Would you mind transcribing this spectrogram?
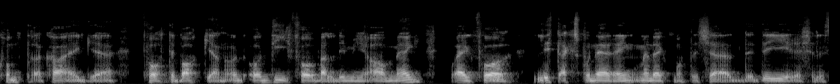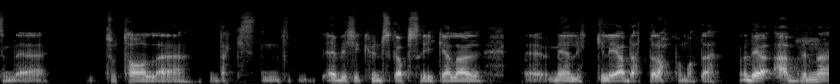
kontra hva jeg eh, får tilbake igjen. Og, og, de får veldig mye av meg, og jeg får litt eksponering, men det, ikke, det, det gir ikke liksom det totale veksten. Jeg blir ikke kunnskapsrik eller eh, mer lykkelig av dette, da, på en måte. Og det å evne,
